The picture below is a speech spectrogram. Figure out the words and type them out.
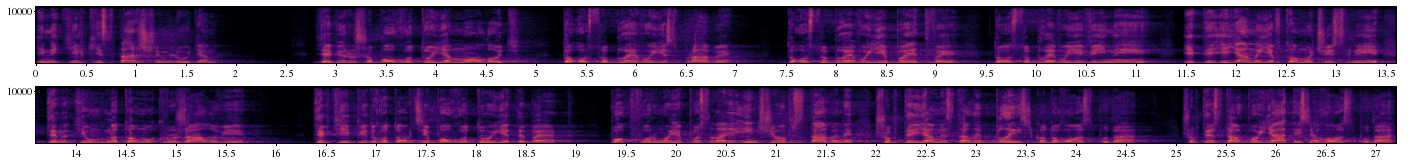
І не тільки старшим людям. Я вірю, що Бог готує молодь до особливої справи, до особливої битви, до особливої війни. І ти, і я ми є в тому числі, ти на, ті, на тому кружалові, ти в тій підготовці Бог готує тебе. Бог формує, посилає інші обставини, щоб ти і я ми стали близько до Господа, щоб ти став боятися Господа,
